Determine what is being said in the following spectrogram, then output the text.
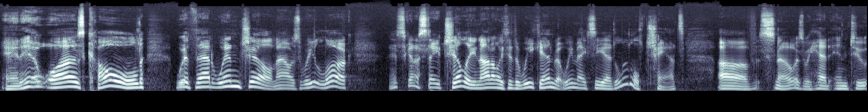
and it was cold with that wind chill. Now, as we look, it's going to stay chilly not only through the weekend, but we may see a little chance of snow as we head into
